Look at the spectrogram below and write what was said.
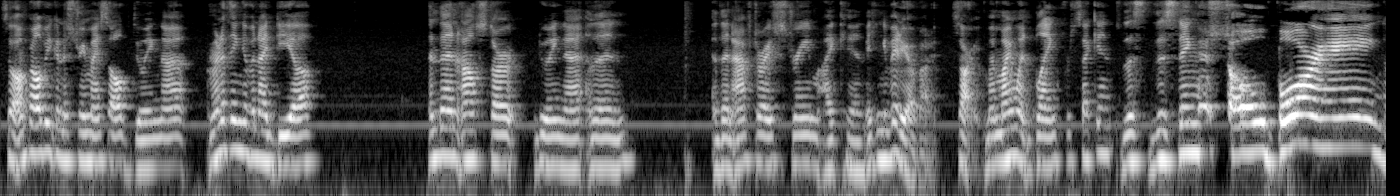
So I'm probably gonna stream myself doing that. I'm gonna think of an idea, and then I'll start doing that, and then and then after I stream, I can making a video about it. Sorry, my mind went blank for a second. This this thing is so boring.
